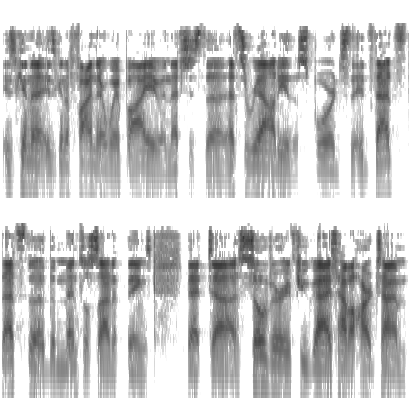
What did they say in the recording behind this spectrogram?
is gonna is gonna find their way by you, and that's just the that's the reality of the sports. It's that's that's the the mental side of things that uh, so very few guys have a hard time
